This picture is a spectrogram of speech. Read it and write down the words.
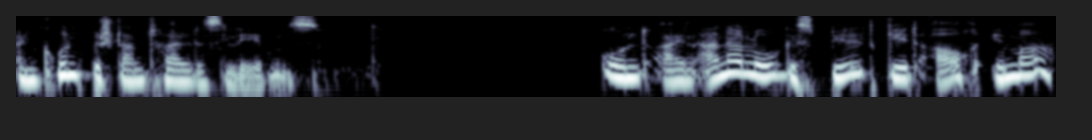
ein Grundbestandteil des Lebens. Und ein analoges Bild geht auch immer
